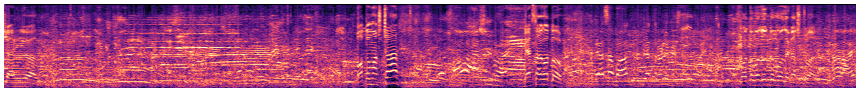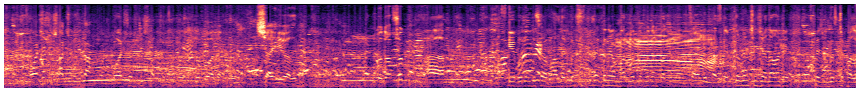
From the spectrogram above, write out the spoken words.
শাহিওয়াল। কত মাস্টার? কত? কত পর্যন্ত বলে কাস্টমার শাহিওয়াল। তো দর্শক আজকে পর্যন্ত সবাই ভালো থাকবেন, সুস্থ থাকবেন এবং পরবর্তী পর্যন্ত সাবস্ক্রাইব করবেন। সেই সাথে আমাদের ফেসবুক পেজটা ফলো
